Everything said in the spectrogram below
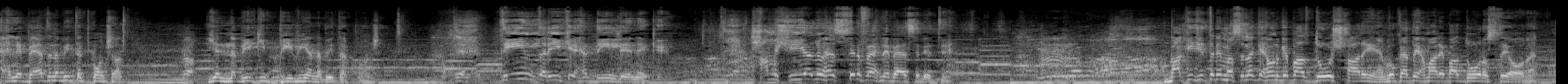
اہل بیت نبی تک پہنچاتا ہے، یا نبی کی بیویاں نبی تک پہنچاتی تین طریقے ہیں دین لینے کے۔ ہم شیعہ جو ہے صرف اہل بیت سے لیتے ہیں۔ باقی جتنے مسلک ہیں، ان کے پاس دو شارے ہیں۔ وہ کہتے ہیں، ہمارے پاس دو رستے اور ہیں۔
